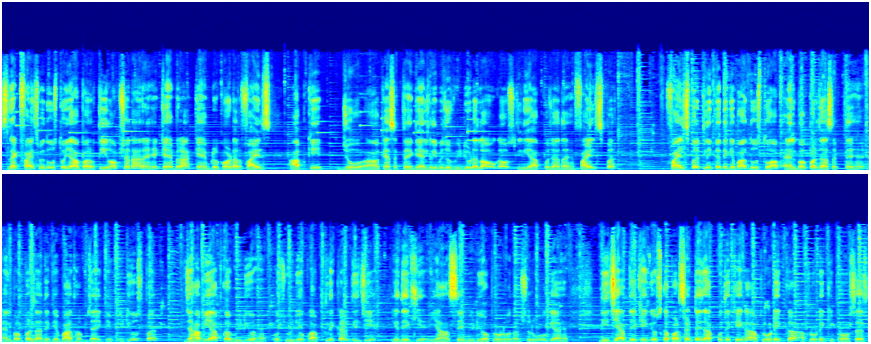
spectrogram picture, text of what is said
सेलेक्ट फाइल्स में दोस्तों यहाँ पर तीन ऑप्शन आ रहे हैं कैमरा कैम रिकॉर्डर फाइल्स आपके जो आ, कह सकते हैं गैलरी में जो वीडियो डला होगा उसके लिए आपको जाना है फाइल्स पर। फाइल्स पर क्लिक करने के बाद दोस्तों आप एल्बम पर जा सकते हैं। एल्बम पर जाने के बाद हम जाएँगे वीडियोस पर। जहाँ भी आपका वीडियो है, उस वीडियो को आप क्लिक कर दीजिए। ये देखिए, यहाँ से वीडियो अपलोड होना शुरू हो गया है। नीचे आप देखेंगे, उसका परसेंटेज आपको दिखेगा, अपलोडिंग का, अपलोडिंग की प्रोसेस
